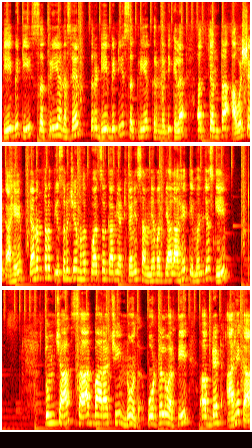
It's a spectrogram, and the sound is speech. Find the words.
डीबीटी सक्रिय नसेल तर डीबीटी सक्रिय करणे देखील अत्यंत आवश्यक आहे. त्यानंतर तिसरं जे महत्वाचं काम या ठिकाणी सांगण्यामध्ये आलं आहे ते म्हणजेच की तुमच्या सात बाराची नोंद पोर्टलवरती अपडेट आहे का?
